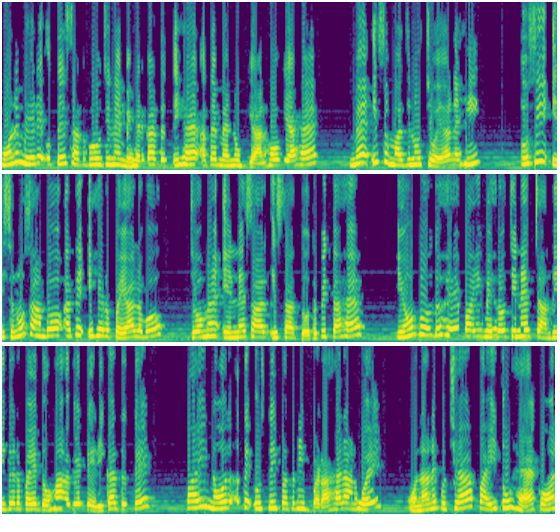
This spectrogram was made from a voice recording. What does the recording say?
ਹੁਣ ਮੇਰੇ ਉੱਤੇ ਸਤਿਗੁਰੂ ਜੀ ਨੇ ਮਿਹਰ ਕਰ ਦਿੱਤੀ ਹੈ ਅਤੇ ਮੈਨੂੰ ਗਿਆਨ ਹੋ ਗਿਆ ਹੈ। ਮੈਂ ਇਸ ਮੱਝ ਨੂੰ ਚੋਇਆ ਨਹੀਂ। ਤੁਸੀਂ ਇਸ ਨੂੰ ਸੰਭੋ ਅਤੇ ਇਹ ਰੁਪਇਆ ਲਵੋ, ਜੋ ਮੈਂ ਇੰਨੇ ਸਾਲ ਇਸ ਦਾ ਦੁੱਧ ਪੀਤਾ ਹੈ। ਇਉਂ ਬੋਲਦੇ ਹੋਏ ਭਾਈ ਮਹਿਰੋ ਜੀ ਨੇ ਚਾਂਦੀ ਦੇ ਰੁਪਏ ਦੋਹਾਂ ਅੱਗੇ ਢੇਰੀ ਕਰ ਦਿੱਤੇ। ਭਾਈ ਨੋਦ ਅਤੇ ਉਸ ਦੀ ਪਤਨੀ ਬੜਾ ਹੈਰਾਨ ਹੋਏ। ਉਹਨਾਂ ਨੇ ਪੁੱਛਿਆ, ਭਾਈ, ਤੂੰ ਹੈ ਕੌਣ?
